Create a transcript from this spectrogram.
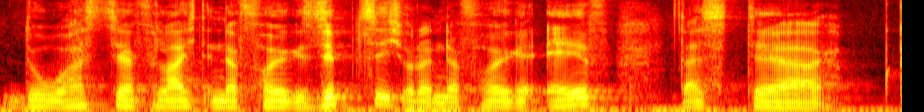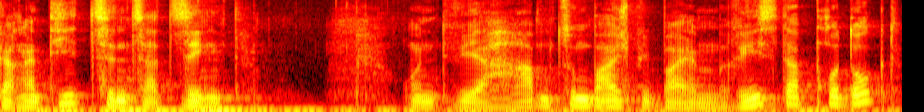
du hast ja vielleicht in der Folge 70 oder in der Folge 11, dass der Garantiezinssatz sinkt. Und wir haben zum Beispiel beim Riester-Produkt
